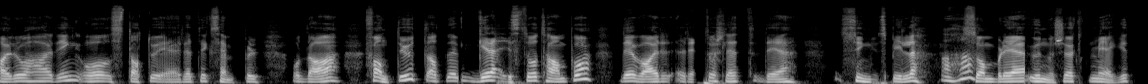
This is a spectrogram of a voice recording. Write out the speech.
Harro Harding og statuere et eksempel. Og da fant de ut at det greieste å ta ham på, det var rett og slett det syngespillet, Aha. som ble undersøkt meget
